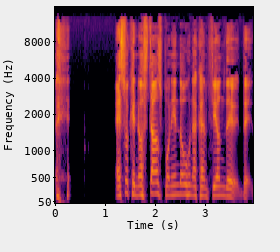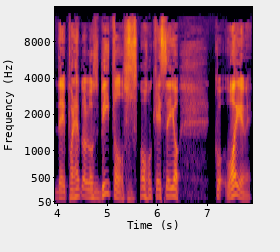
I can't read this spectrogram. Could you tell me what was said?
eso que no estamos poniendo una canción de, de, por ejemplo, los Beatles o qué sé yo. Óyeme.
